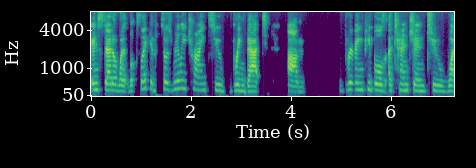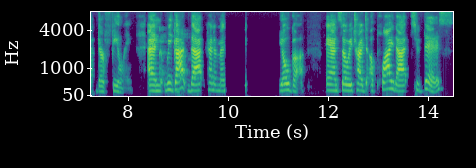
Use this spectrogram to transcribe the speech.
instead of what it looks like and so it's really trying to bring that um, bring people's attention to what they're feeling and we got that kind of mental yoga. And so we tried to apply that to this.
